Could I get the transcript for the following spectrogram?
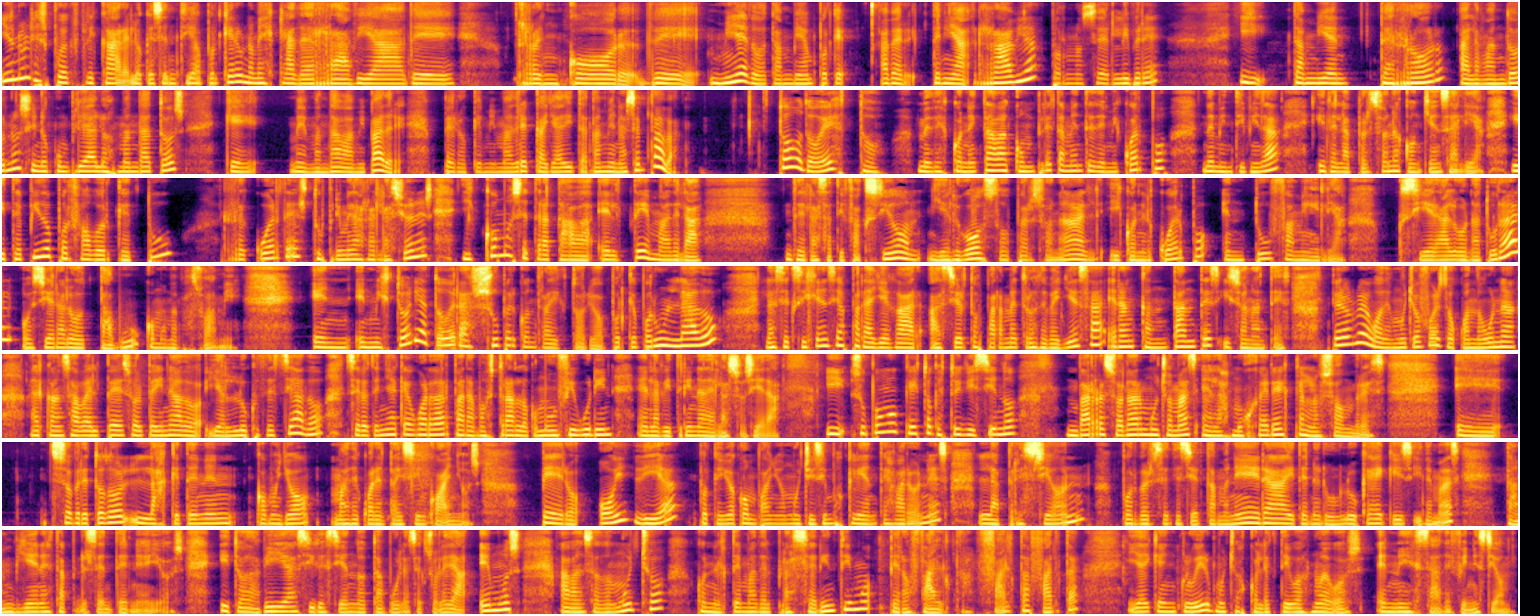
Yo no les puedo explicar lo que sentía porque era una mezcla de rabia, de rencor, de miedo también, porque, a ver, tenía rabia por no ser libre y también terror al abandono si no cumplía los mandatos que me mandaba mi padre, pero que mi madre calladita también aceptaba. Todo esto me desconectaba completamente de mi cuerpo, de mi intimidad y de la persona con quien salía. Y te pido por favor que tú recuerdes tus primeras relaciones y cómo se trataba el tema de la de la satisfacción y el gozo personal y con el cuerpo en tu familia, si era algo natural o si era algo tabú como me pasó a mí. En, mi historia todo era súper contradictorio, porque por un lado las exigencias para llegar a ciertos parámetros de belleza eran cantantes y sonantes, pero luego de mucho esfuerzo, cuando una alcanzaba el peso, el peinado y el look deseado, se lo tenía que guardar para mostrarlo como un figurín en la vitrina de la sociedad. Y supongo que esto que estoy diciendo va a resonar mucho más en las mujeres que en los hombres. Eh, sobre todo las que tienen como yo más de 45 años. Pero hoy día, porque yo acompaño a muchísimos clientes varones, la presión por verse de cierta manera y tener un look X y demás también está presente en ellos y todavía sigue siendo tabú la sexualidad. Hemos avanzado mucho con el tema del placer íntimo, pero falta, falta, falta y hay que incluir muchos colectivos nuevos en esa definición.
